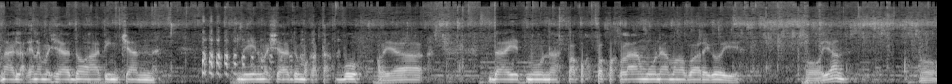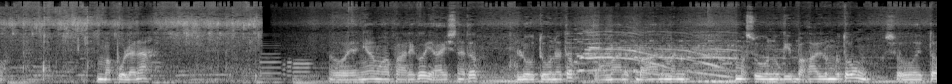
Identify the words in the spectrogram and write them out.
Nalaki na masyado ang ating tiyan. Hindi na masyado makatakbo. Kaya diet muna. Papak-papak lang muna mga pare ko eh. O yan. O. Mapula na. O yan nga mga pare ko. Ayos na to. Luto na to. Tama na't baka naman masunog eh. Baka lumutong. So ito.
